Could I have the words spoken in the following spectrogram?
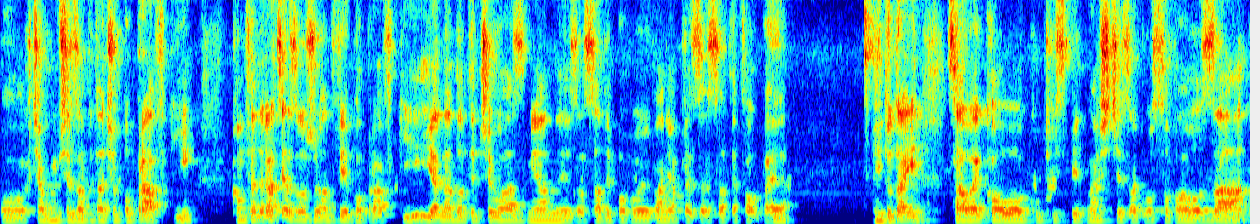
bo chciałbym się zapytać o poprawki. Konfederacja złożyła dwie poprawki. Jedna dotyczyła zmiany zasady powoływania prezesa TVP, I tutaj całe koło Kukiz 15 zagłosowało za,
